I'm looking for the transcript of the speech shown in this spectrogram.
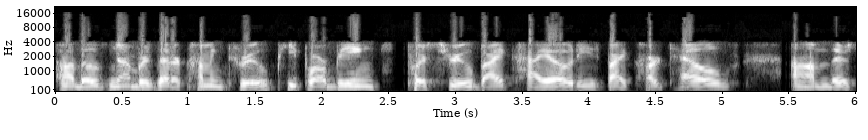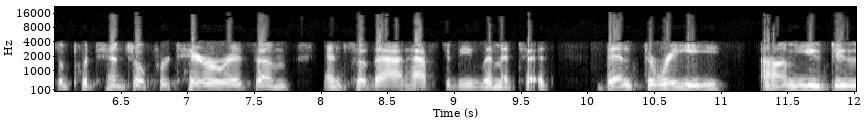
uh, those numbers that are coming through. People are being pushed through by coyotes, by cartels. Um, there's a potential for terrorism, and so that has to be limited. Then three, um, you do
